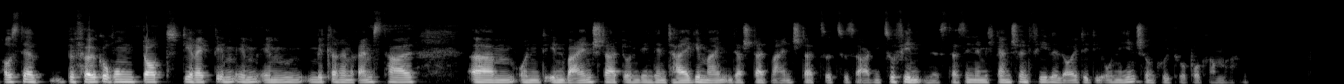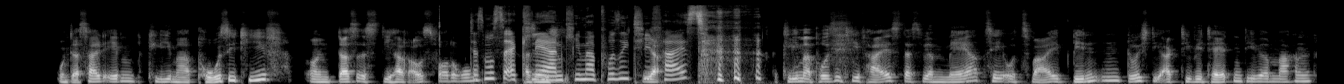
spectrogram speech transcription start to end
aus der Bevölkerung dort direkt im, im, im mittleren Remstal ähm, und in Weinstadt und in den Teilgemeinden der Stadt Weinstadt sozusagen zu finden ist. Da sind nämlich ganz schön viele Leute, die ohnehin schon Kulturprogramm machen. Und das halt eben klimapositiv. Und das ist die Herausforderung. Das musst du also erklären. Also nicht, klimapositiv ja, heißt? klimapositiv heißt, dass wir mehr CO2 binden durch die Aktivitäten, die wir machen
